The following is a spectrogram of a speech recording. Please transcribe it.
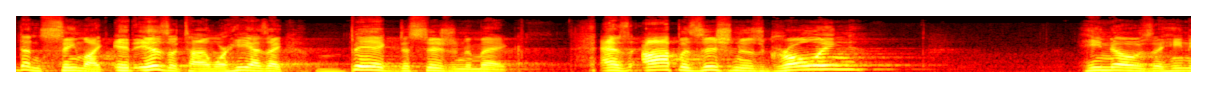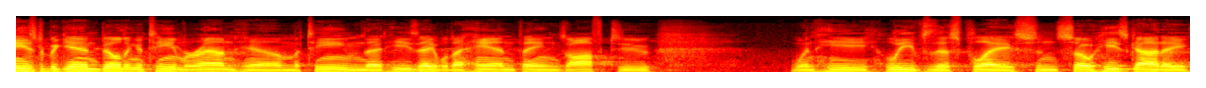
doesn't seem like it is a time where he has a big decision to make. As opposition is growing, he knows that he needs to begin building a team around him, a team that he's able to hand things off to when he leaves this place. And so he's got a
